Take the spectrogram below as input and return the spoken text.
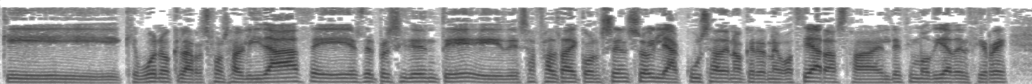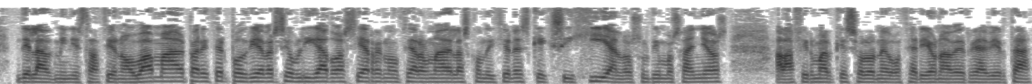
que, que bueno, que la responsabilidad es del presidente eh, de esa falta de consenso y le acusa de no querer negociar hasta el décimo día del cierre de la administración. Obama, al parecer, podría haberse obligado así a renunciar a una de las condiciones que exigía en los últimos años al afirmar que solo negociaría una vez reabierta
